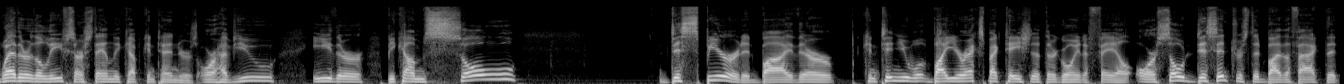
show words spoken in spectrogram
whether the Leafs are Stanley Cup contenders or have you either become so dispirited by their continual by your expectation that they're going to fail or so disinterested by the fact that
